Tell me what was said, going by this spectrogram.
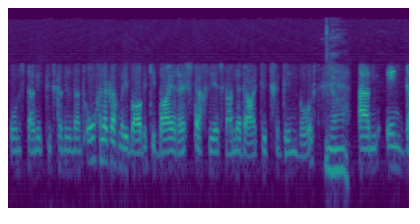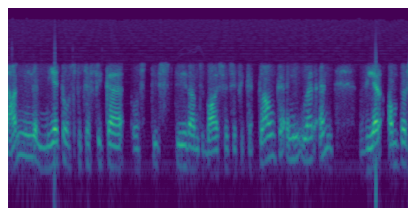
ons dan die toets kan doen want ongelukkig moet die babatjie baie rustig wees wanneer daai toets gedoen word. Ja. Um en dan meet ons spesifieke ons stuur dan baie spesifieke klanke in die oor in, weer amper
